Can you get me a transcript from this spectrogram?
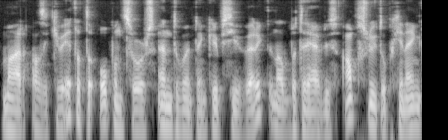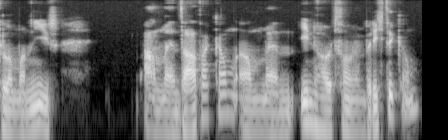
maar als ik weet dat de open source end-to-end encryptie werkt en dat bedrijf dus absoluut op geen enkele manier aan mijn data kan, aan mijn inhoud van mijn berichten kan,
